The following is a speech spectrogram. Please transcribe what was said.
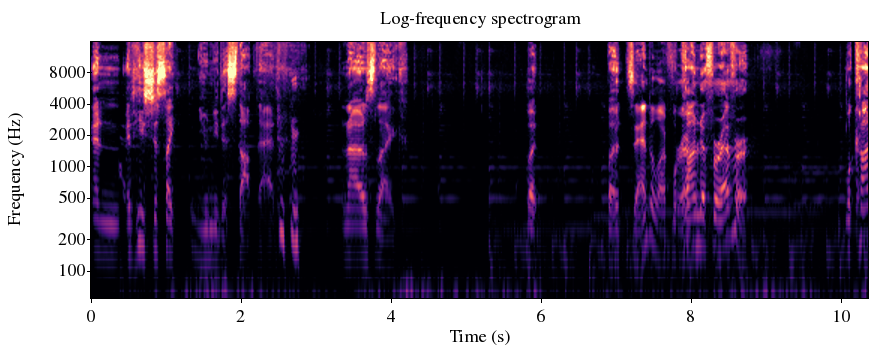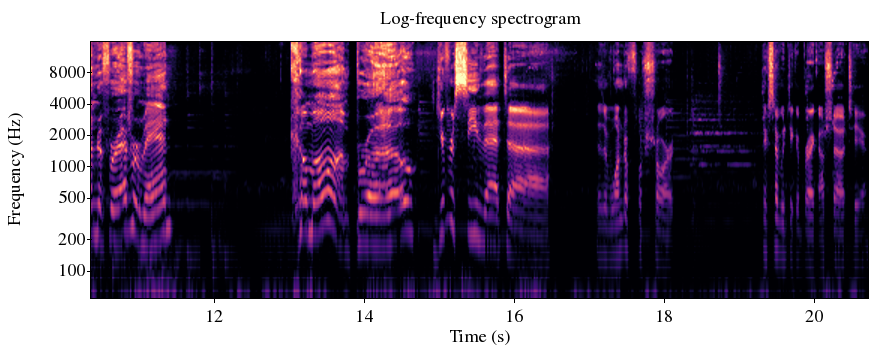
and and he's just like, you need to stop that. and I was like But but Zandalar forever. Wakanda forever. Wakanda forever, man. Come on, bro. Did you ever see that? uh There's a wonderful short. Next time we take a break, I'll show it to you.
